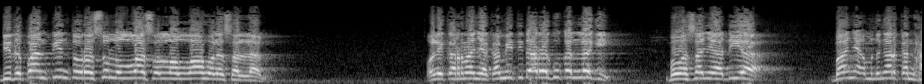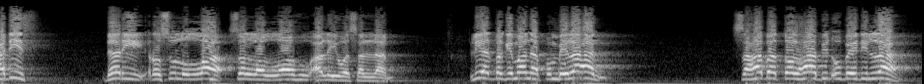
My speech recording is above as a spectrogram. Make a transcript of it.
di depan pintu Rasulullah sallallahu alaihi wasallam. Oleh karenanya kami tidak ragukan lagi bahwasanya dia banyak mendengarkan hadis dari Rasulullah sallallahu alaihi wasallam. Lihat bagaimana pembelaan sahabat Talha bin Ubaidillah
